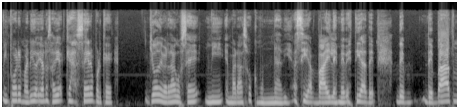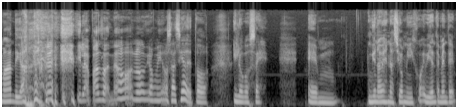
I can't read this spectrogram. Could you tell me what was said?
mi pobre marido ya no sabía qué hacer porque yo de verdad gocé mi embarazo como nadie. Hacía bailes, me vestía de, de, de Batman, digamos, y la panza, no, no, Dios mío, o sea, hacía de todo. Y lo gocé. Em, y una vez nació mi hijo, evidentemente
